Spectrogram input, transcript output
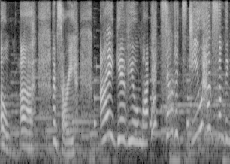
Oh, uh, I'm sorry. I give you my. That sounded. Do you have something?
